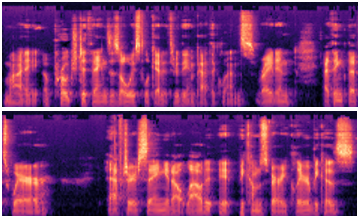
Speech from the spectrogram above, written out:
my approach to things is always to look at it through the empathic lens, right? And I think that's where after saying it out loud, it, it becomes very clear because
